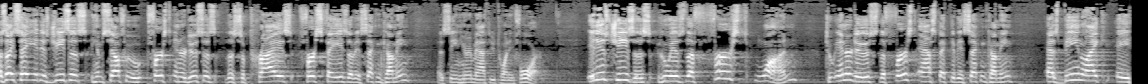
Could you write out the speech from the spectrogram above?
As I say, it is Jesus himself who first introduces the surprise first phase of his second coming as seen here in Matthew 24. It is Jesus who is the first one to introduce the first aspect of his second coming as being like a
